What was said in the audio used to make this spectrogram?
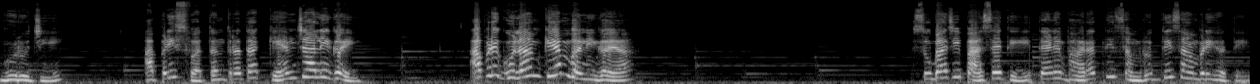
ગુરુજી, આપણી સ્વતંત્રતા કેમ ચાલી ગઈ? આપણે ગુલામ કેમ બની ગયા? સુબાજી પાસેથી તેણે ભારતની સમૃદ્ધિ સાંભળી હતી.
